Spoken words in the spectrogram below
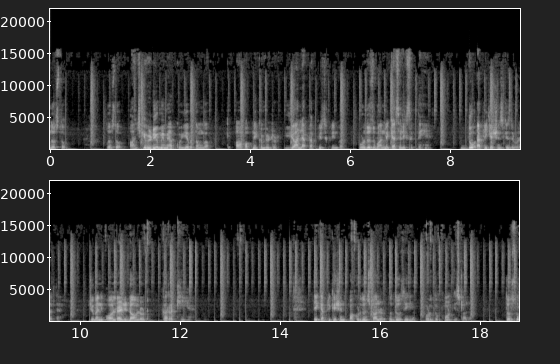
दोस्तों। दोस्तों, आज की वीडियो में मैं आपको ये बताऊँगा कि आप अपने कंप्यूटर या लैपटॉप की स्क्रीन पर उर्दू ज़ुबान में कैसे लिख सकते हैं। दो एप्लीकेशंस की ज़रूरत है, जो मैंने ऑलरेडी डाउनलोड कर रखी हैं। एक एप्लीकेशन पाक उर्दू इंस्टॉलर और दूसरी है उर्दू फॉन्ट इंस्टॉलर दोस्तों,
